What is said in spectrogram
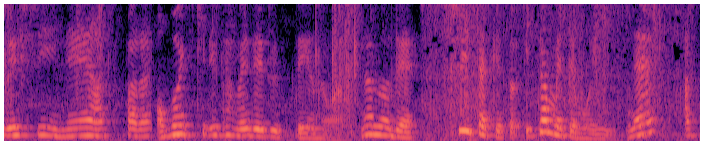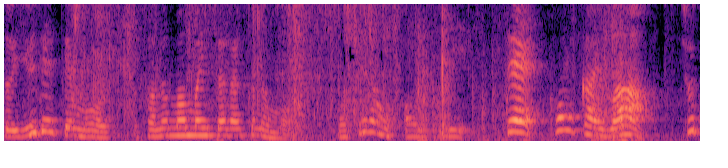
嬉しいねアスパラ。思いっきり食べれるっていうのは。なのでしいたけと炒めてもいいね。あと茹でてもそのままいただくのももちろん美味しい。で今回はちょっ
